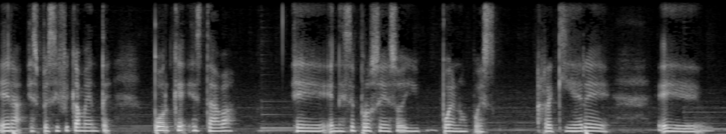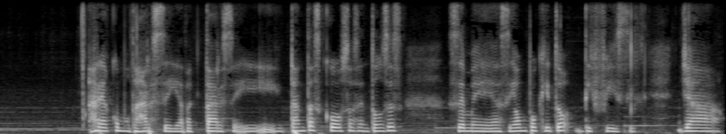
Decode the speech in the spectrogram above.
era específicamente porque estaba eh, en ese proceso y bueno, pues requiere eh, reacomodarse y adaptarse y tantas cosas. Entonces se me hacía un poquito difícil. Ya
